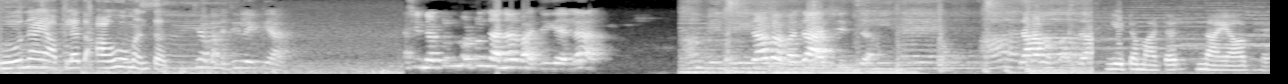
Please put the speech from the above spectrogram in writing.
हो नाही आपल्यात आहो म्हणतात. भाजी लेके आ अशी नटून खटून जाणार भाजी घ्यायला. जा बाबा जा अशीच जा. जा बाबा जा. ये टमाटर नायाब है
